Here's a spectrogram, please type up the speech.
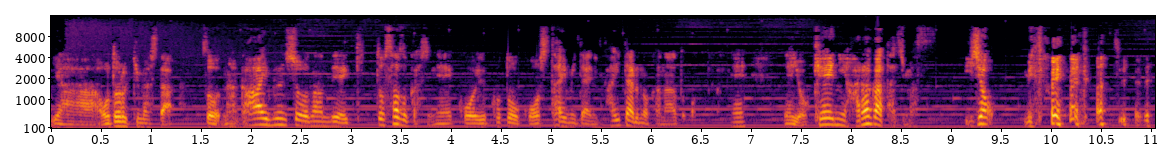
いやー、驚きました。そう、長い文章なんで、きっとさぞかしね、こういうことをこうしたいみたいに書いてあるのかなと思ったらね、ね余計に腹が立ちます。以上みたいな感じでね。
